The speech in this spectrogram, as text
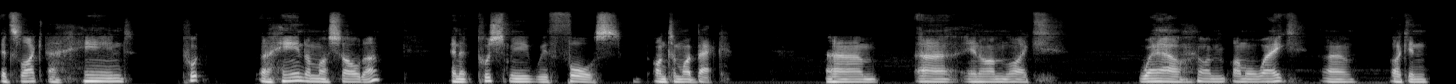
it's like a hand put a hand on my shoulder, and it pushed me with force onto my back. Um, uh, and I'm like, wow, I'm I'm awake. Um, I can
